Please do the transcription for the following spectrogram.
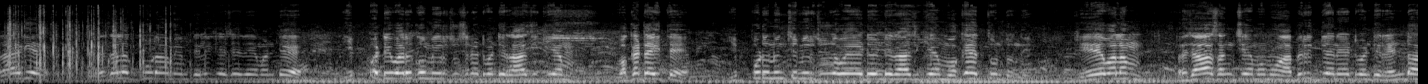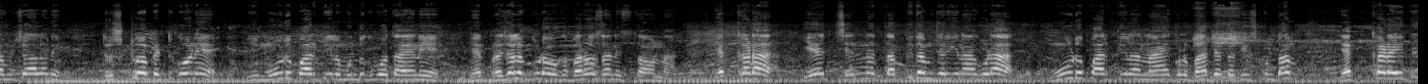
అలాగే ప్రజలకు కూడా మేము తెలియజేసేది ఏమంటే ఇప్పటి వరకు మీరు చూసినటువంటి రాజకీయం ఒకటైతే ఇప్పుడు నుంచి మీరు చూడబోయేటువంటి రాజకీయం ఒక ఎత్తు ఉంటుంది. కేవలం ప్రజా సంక్షేమము అభివృద్ధి అనేటువంటి రెండు అంశాలని దృష్టిలో పెట్టుకొనే ఈ మూడు పార్టీలు ముందుకు పోతాయని నేను ప్రజలకు కూడా ఒక భరోసాని ఇస్తా ఉన్నా. ఎక్కడ ఏ చిన్న తప్పిదం జరిగినా కూడా మూడు పార్టీల నాయకులు బాధ్యత తీసుకుంటాం. ఎక్కడైతే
